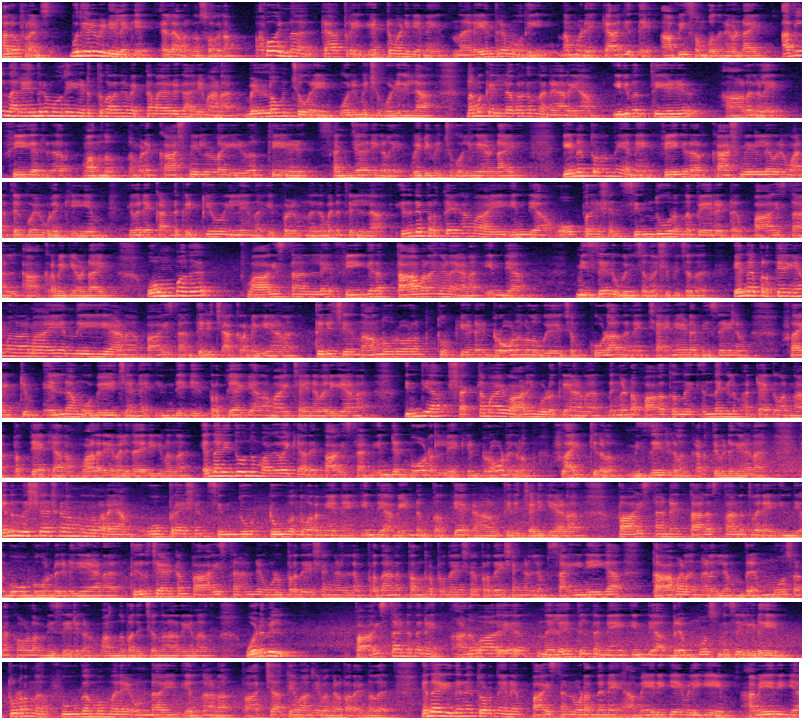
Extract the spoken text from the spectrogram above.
Hello friends പുതിയൊരു വീഡിയോയിലേക്ക് എല്ലാവർക്കും സ്വാഗതം. അപ്പോൾ ഇന്ന് രാത്രി എട്ട് മണിക്ക് തന്നെ നരേന്ദ്രമോദി നമ്മുടെ രാജ്യത്തെ അഭിസംബോധന ഉണ്ടായി അതിൽ നരേന്ദ്രമോദി എടുത്തു പറഞ്ഞ വ്യക്തമായ ഒരു കാര്യമാണ് വെള്ളവും ചോരയും ഒരുമിച്ച് ഒഴുകില്ല. നമുക്ക് എല്ലാവർക്കും തന്നെ അറിയാം ഇരുപത്തിയേഴ് ആളുകളെ ഭീകരർ വന്നു. നമ്മുടെ കാശ്മീരിലുള്ള എഴുപത്തിയേഴ് സഞ്ചാരികളെ വെടിവെച്ച് കൊല്ലുകയുണ്ടായി. ഇതിനെ തുടർന്ന് തന്നെ ഭീകരർ കാശ്മീരിലെ ഒരു വനത്തിൽ പോയി വിളിക്കുകയും ഇവരെ കണ്ടു കിട്ടിയോ ഇല്ലെന്ന് ഇപ്പോഴും നിഗമനത്തിലില്ല. ഇതിന്റെ പ്രത്യേകമായി ഇന്ത്യ ഓപ്പറേഷൻ സിന്ദൂർ എന്ന പേരിട്ട് പാകിസ്ഥാനിൽ ആക്രമിക്കുകയുണ്ടായി. ഒമ്പത് പാകിസ്ഥാനിലെ ഭീകര താവളങ്ങളെയാണ് ഇന്ത്യ മിസൈൽ ഉപയോഗിച്ച് നശിപ്പിച്ചത്. എന്ന് പ്രത്യേകമായി എന്ത് ചെയ്യുകയാണ്? പാകിസ്ഥാൻ തിരിച്ചാക്രമിക്കുകയാണ്. തിരിച്ച് നാനൂറോളം തുർക്കിയുടെ ഡ്രോണുകൾ ഉപയോഗിച്ചും കൂടാതെ തന്നെ ചൈനയുടെ മിസൈലും ഫ്ലൈറ്റും എല്ലാം ഉപയോഗിച്ച് തന്നെ ഇന്ത്യയ്ക്ക് പ്രത്യാഘാതമായി ചൈന വരികയാണ്. ഇന്ത്യ ശക്തമായി വാണിംഗ് കൊടുക്കുകയാണ്. നിങ്ങളുടെ ഭാഗത്തുനിന്ന് എന്തെങ്കിലും അറ്റാക്ക് വന്നാൽ പ്രത്യാഘാതം വളരെ വലുതായിരിക്കുമെന്ന്. എന്നാൽ ഇതൊന്നും വകവയ്ക്കാതെ പാകിസ്ഥാൻ ഇന്ത്യൻ ബോർഡറിലേക്ക് ഡ്രോണുകളും ഫ്ലൈറ്റുകളും മിസൈലുകളും കടത്തിവിടുകയാണ്. എന്ന് നിശേഷണം എന്ന് പറയാം. ഓപ്പറേഷൻ സിന്ദൂർ ടു എന്ന് പറഞ്ഞു ഇന്ത്യ വീണ്ടും പ്രത്യാക്രമണം തിരിച്ചടിക്കുകയാണ്. പാകിസ്ഥാന്റെ തലസ്ഥാനത്ത് വരെ ഇന്ത്യ ബോംബ് കൊണ്ടുവിടുകയാണ് ഇടുകയാണ് തീർച്ചയായിട്ടും പാകിസ്ഥാന്റെ ഉൾപ്രദേശങ്ങളിലും പ്രധാന തന്ത്രപ്രദേശ പ്രദേശങ്ങളിലും സൈനിക താവളങ്ങളിലും ബ്രഹ്മോസ് അടക്കമുള്ള മിസൈലുകൾ വന്നു പതിച്ചെന്നാണ് അറിയുന്നത്. ഒടുവിൽ പാകിസ്ഥാന്റെ തന്നെ അണുവായ നിലയത്തിൽ തന്നെ ഇന്ത്യ ബ്രഹ്മോസ് മിസൈൽ ഇടുകയും തുടർന്ന് ഭൂകമ്പം വരെ ഉണ്ടായി എന്നാണ് പാശ്ചാത്യ മാധ്യമങ്ങൾ പറയുന്നത്. എന്നാൽ ഇതിനെ തുടർന്ന് തന്നെ പാകിസ്ഥാൻ ഉടൻ തന്നെ അമേരിക്കയെ വിളിക്കുകയും അമേരിക്ക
